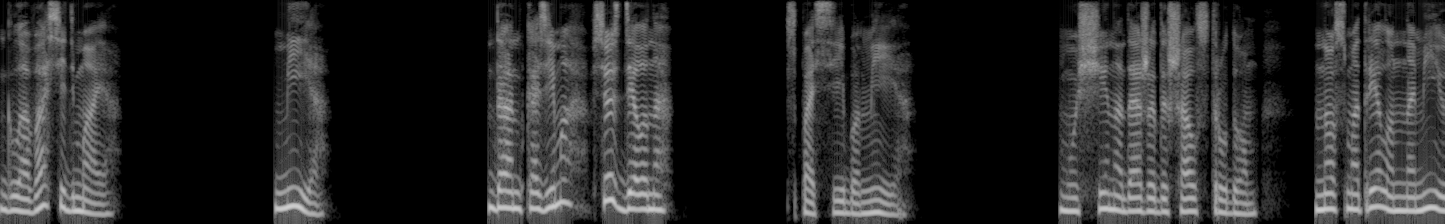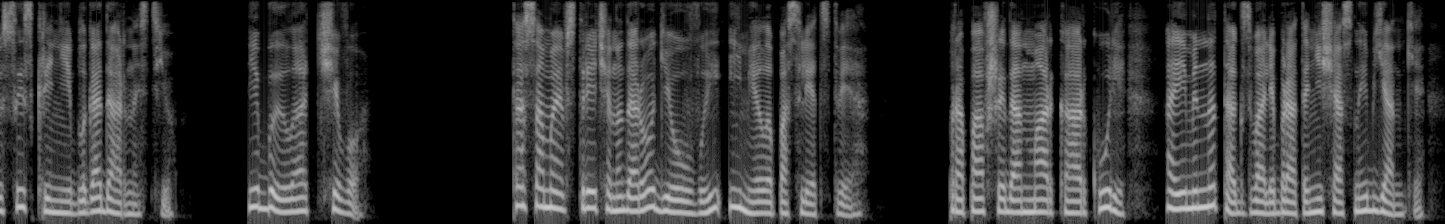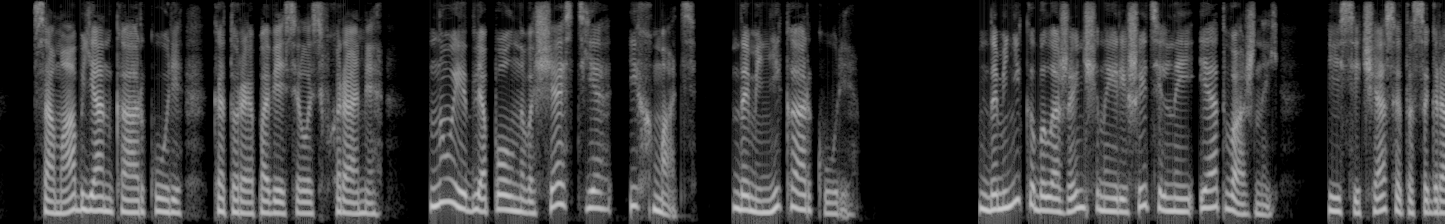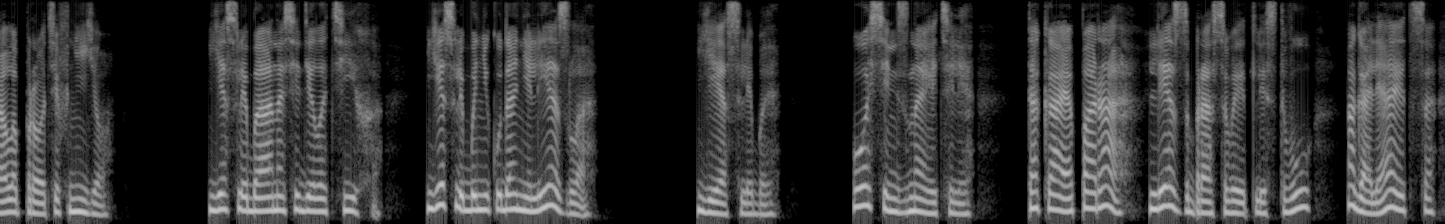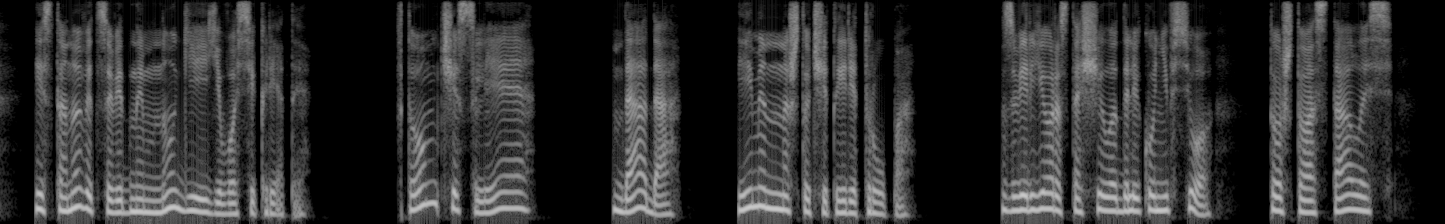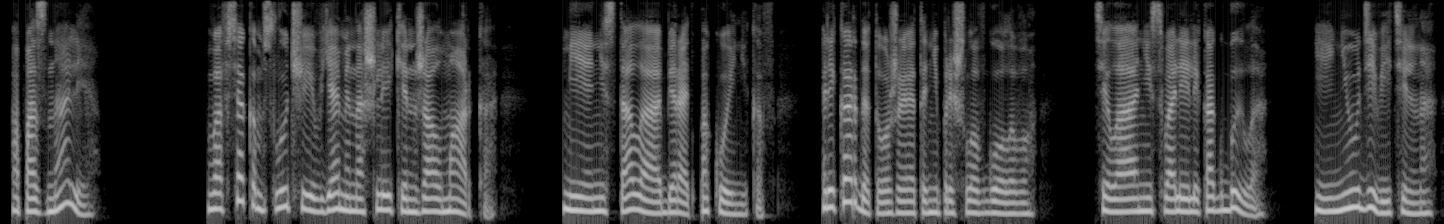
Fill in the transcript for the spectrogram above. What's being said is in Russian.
Глава седьмая. Мия. «Дан Казима, все сделано». «Спасибо, Мия». Мужчина даже дышал с трудом, но смотрел он на Мию с искренней благодарностью. И было от чего. Та самая встреча на дороге, увы, имела последствия. Пропавший Дан Марко Аркури, а именно так звали брата несчастной Бьянки — сама Бьянка Аркури, которая повесилась в храме, ну и для полного счастья их мать, Доминика Аркури. Доминика была женщиной решительной и отважной, и сейчас это сыграло против нее. Если бы она сидела тихо, если бы никуда не лезла, если бы. Осень, знаете ли, такая пора, лес сбрасывает листву, оголяется — и становятся видны многие его секреты. В том числе... Да-да, именно что четыре трупа. Зверьё растащило далеко не все. То, что осталось, опознали? Во всяком случае, в яме нашли кинжал Марка. Мия не стала обирать покойников. Рикардо тоже это не пришло в голову. Тела они свалили как было. И неудивительно.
